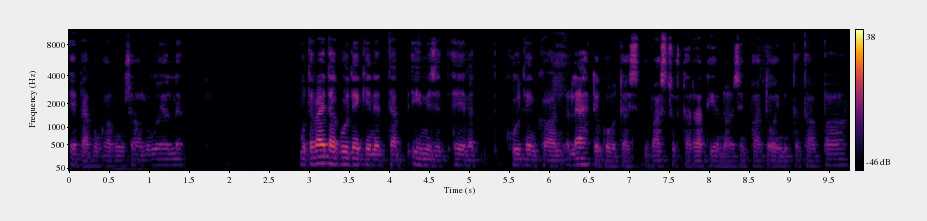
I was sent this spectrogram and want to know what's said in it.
epämukavuusalueelle. Mutta väitän kuitenkin, että ihmiset eivät kuitenkaan lähtökohtaisesti vastusta rationaalisempaa toimintatapaa.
